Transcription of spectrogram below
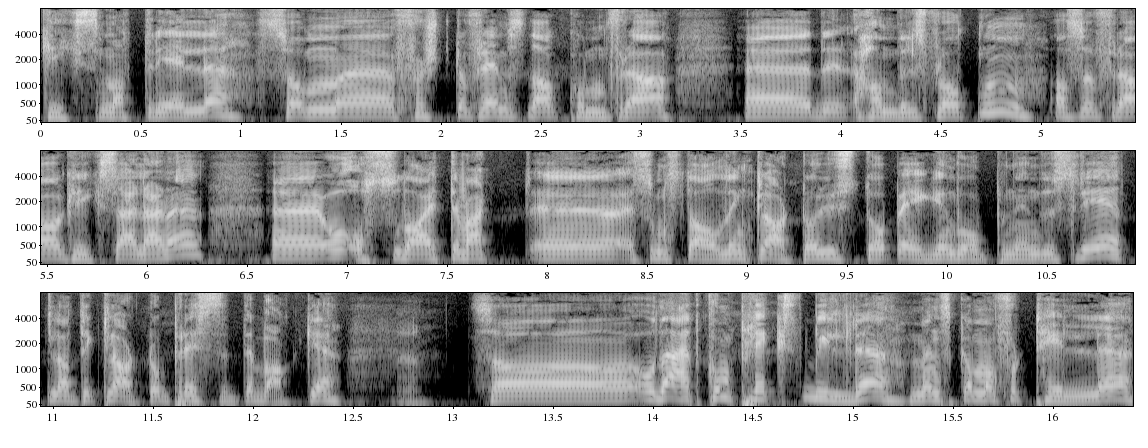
krigsmateriellet som eh, først og fremst da kom fra eh, handelsflåten, altså fra krigsseilerne, eh, og også da etter hvert eh, som Stalin klarte å ruste opp egen våpenindustri, til at de klarte å presse tilbake. Så, og det er et komplekst bilde, men skal man fortelle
